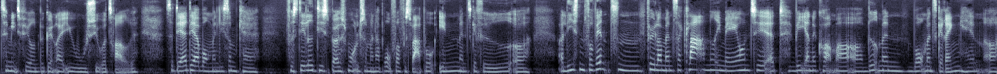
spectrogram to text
terminsperioden begynder i uge 37. Så det er der, hvor man ligesom kan få stillet de spørgsmål, som man har brug for at få svar på, inden man skal føde, og, og lige sådan forvent, sådan, føler man sig klar ned i maven til, at vejerne kommer, og ved man, hvor man skal ringe hen, og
